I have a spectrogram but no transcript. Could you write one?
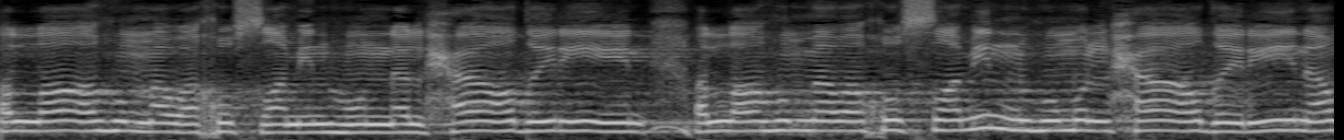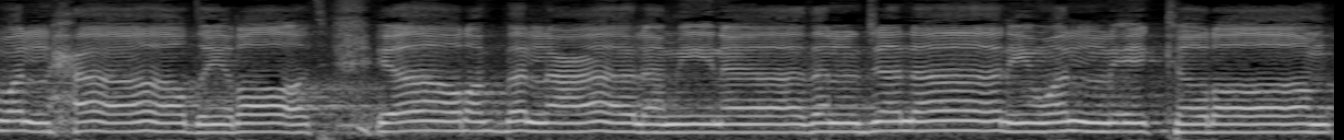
اللهم وخص منهن الحاضرين. اللهم وخص منهم الحاضرين والحاضرات. يا رب العالمين يا ذا الجلال والإكرام.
